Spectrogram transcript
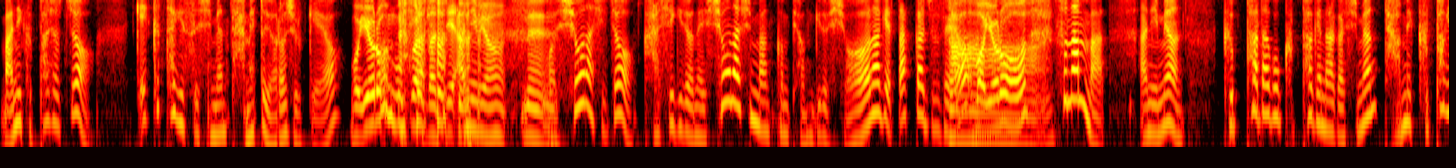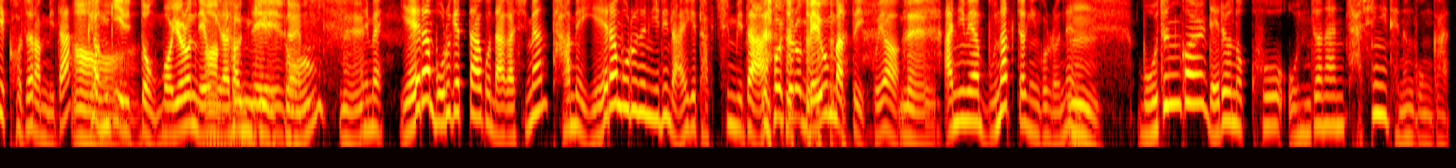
많이 급하셨죠? 깨끗하게 쓰시면 다음에 또 열어줄게요. 뭐 이런 문구라든지 아니면 네. 뭐 시원하시죠? 가시기 전에 시원하신 만큼 변기도 시원하게 닦아주세요. 아. 뭐 이런 순한 맛 아니면 급하다고 급하게 나가시면 다음에 급하게 거절합니다. 어. 변기 일동 뭐 이런 내용이라든지 아, 일동. 네. 아니면 얘라 모르겠다 하고 나가시면 다음에 얘라 모르는 일이 나에게 닥칩니다. 뭐 이런 매운 맛도 있고요. 네. 아니면 문학적인 걸로는 음. 모든 걸 내려놓고 온전한 자신이 되는 공간.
